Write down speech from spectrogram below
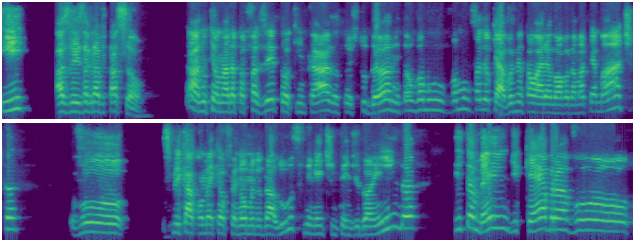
e as leis da gravitação. Ah, não tenho nada para fazer, estou aqui em casa, estou estudando, então vamos, vamos fazer o quê? Ah, vou inventar uma área nova da matemática, vou explicar como é que é o fenômeno da luz, que ninguém tinha entendido ainda, e também, de quebra, vou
